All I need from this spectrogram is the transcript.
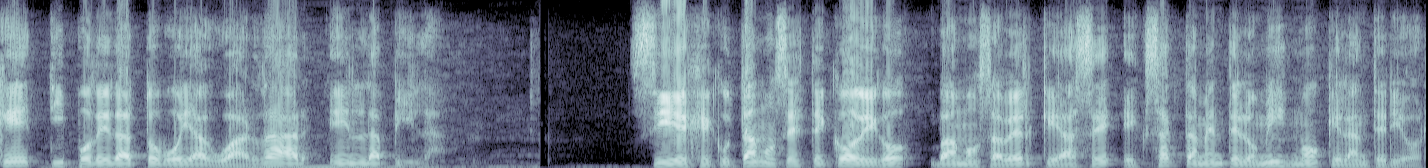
qué tipo de dato voy a guardar en la pila. Si ejecutamos este código, vamos a ver que hace exactamente lo mismo que el anterior.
